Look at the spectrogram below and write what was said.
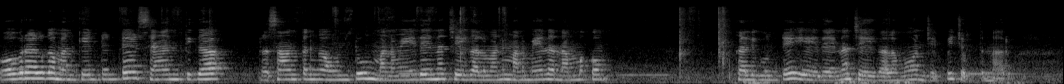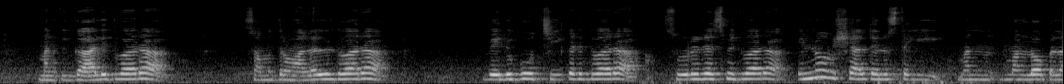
ఓవరాల్గా మనకేంటంటే శాంతిగా ప్రశాంతంగా ఉంటూ మనం ఏదైనా చేయగలమని మన మీద నమ్మకం కలిగి ఉంటే ఏదైనా చేయగలము అని చెప్పి చెప్తున్నారు. మనకి గాలి ద్వారా సముద్రం అలల ద్వారా వెలుగు చీకటి ద్వారా సూర్యరశ్మి ద్వారా ఎన్నో విషయాలు తెలుస్తాయి. మన మన లోపల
